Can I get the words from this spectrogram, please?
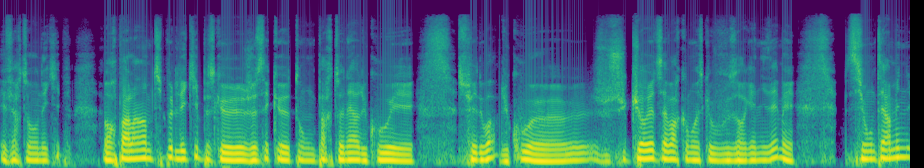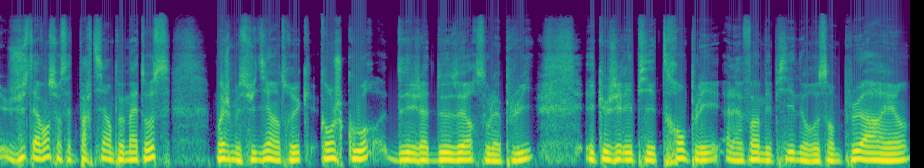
et, faire tout en équipe. On reparlera un petit peu de l'équipe parce que je sais que ton partenaire du coup est suédois. Du coup, je suis curieux de savoir comment est-ce que vous vous organisez. Mais si on termine juste avant sur cette partie un peu matos, moi je me suis dit un truc. Quand je cours déjà deux heures sous la pluie et que j'ai les pieds trempés, à la fin mes pieds ne ressemblent plus à rien.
